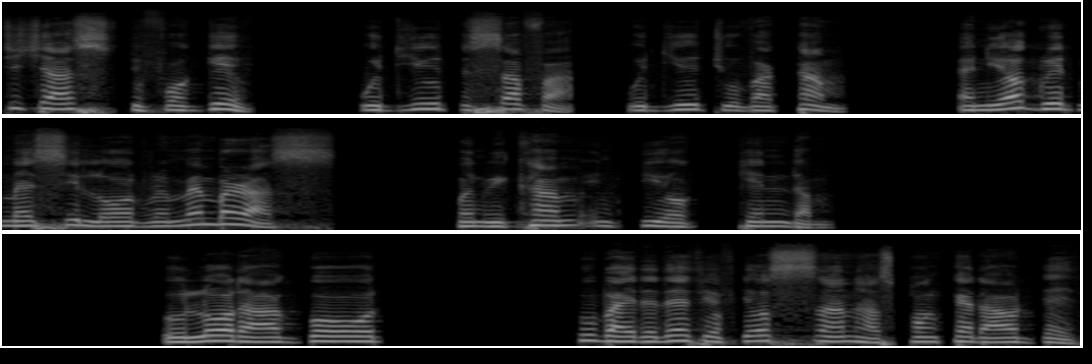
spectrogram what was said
Teach us to forgive, with you to suffer, with you to overcome. And your great mercy, Lord, remember us when we come into your kingdom. O Lord our God, who by the death of your Son has conquered our death.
